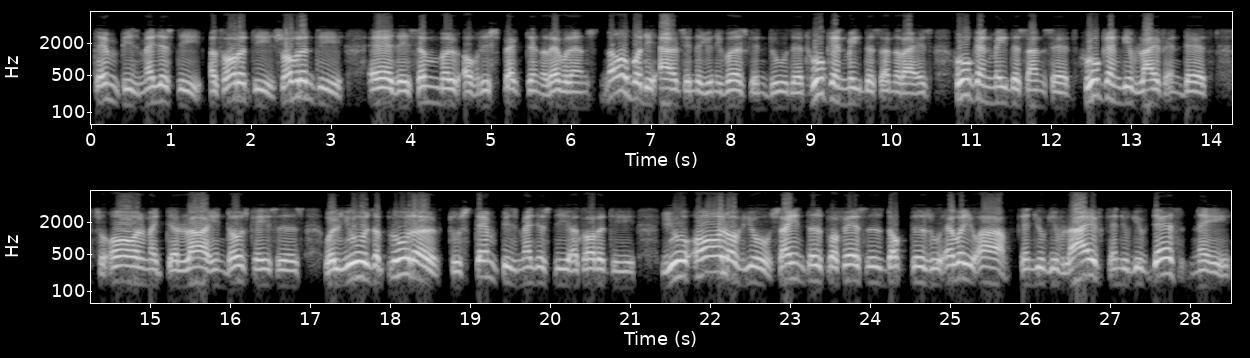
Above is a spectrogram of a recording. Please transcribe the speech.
stamp His majesty, authority, sovereignty as a symbol of respect and reverence. Nobody else in the universe can do that. Who can make the sun rise? Who can make the sun set? Who can give life and death? So Almighty Allah in those cases will use the plural to stamp His majesty, authority. You, all of you, scientists, professors, doctors, whoever you are, can you give life? Can you give death? Nay.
